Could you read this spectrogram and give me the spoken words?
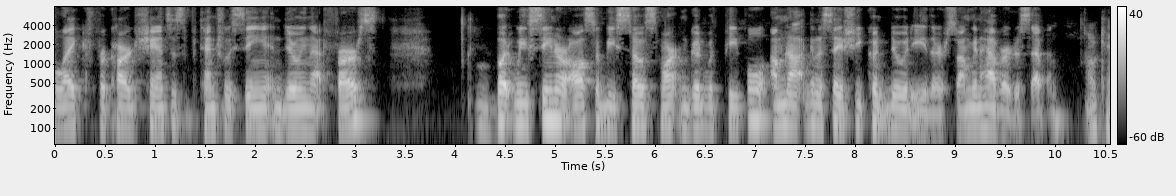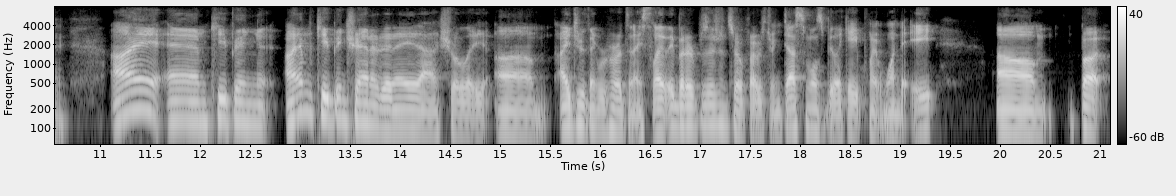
like Ricard's chances of potentially seeing it and doing that first. But we've seen her also be so smart and good with people. I'm not going to say she couldn't do it either. So I'm going to have her to seven. Okay. I am keeping I am keeping Shannon at eight actually. Um I do think Ricard's in a slightly better position. So if I was doing decimals, it'd be like eight point one to eight. Um, but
